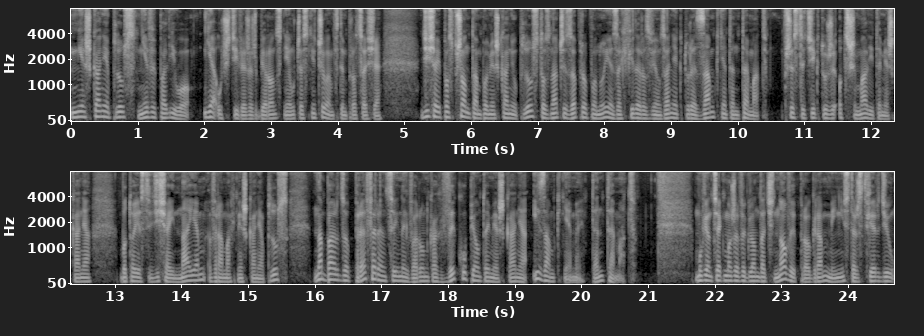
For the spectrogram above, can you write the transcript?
Mieszkanie Plus nie wypaliło. Ja uczciwie rzecz biorąc nie uczestniczyłem w tym procesie. Dzisiaj posprzątam po Mieszkaniu Plus, to znaczy zaproponuję za chwilę rozwiązanie, które zamknie ten temat. Wszyscy ci, którzy otrzymali te mieszkania, bo to jest dzisiaj najem w ramach Mieszkania Plus, na bardzo preferencyjnych warunkach wykupią te mieszkania i zamkniemy ten temat. Mówiąc, jak może wyglądać nowy program, minister stwierdził:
